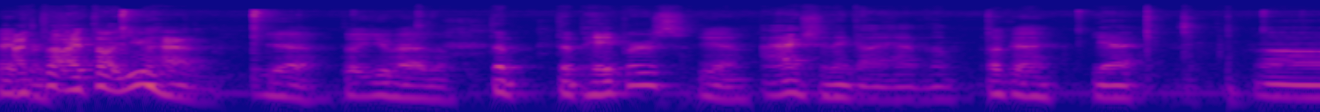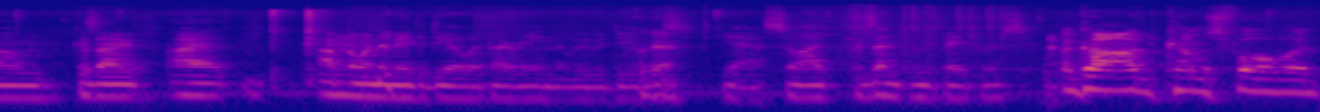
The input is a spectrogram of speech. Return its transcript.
I Papers. thought I thought you had him. Yeah, thought you had them. The the papers? Yeah. I actually think I have them. Okay. Yeah. Um, because I I I'm the one that made the deal with Irene that we would do Okay. this. Yeah. So I present him the papers. A guard comes forward,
